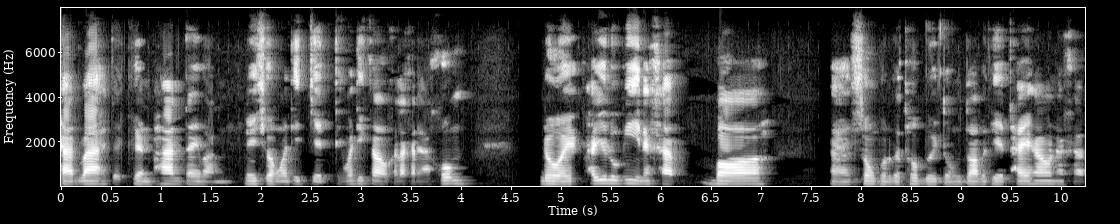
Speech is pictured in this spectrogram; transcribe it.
คาดว่าจะเคลื่อนผ่านไต้หวันในช่วงวันที่ 7 ถึงวันที่ 9 กรกฎาคม โดยพายุลูกนี้นะครับบอส่งผลกระทบโดยตรงต่อประเทศไทยเรานะครับ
